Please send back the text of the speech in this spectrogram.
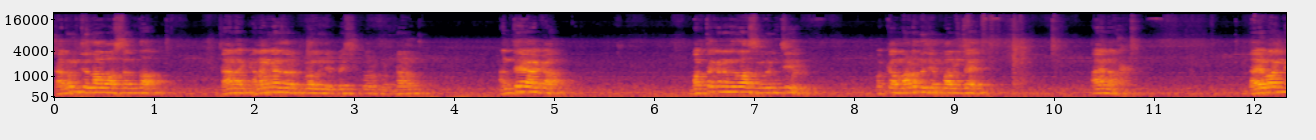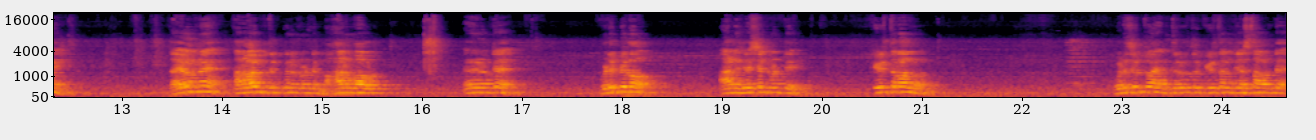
కర్నూలు జిల్లా వాసంతా చాలా ఘనంగా జరుపుకోవాలని చెప్పేసి కోరుకుంటున్నాను. అంతేగాక భక్త కనకదాస్ గురించి ఒక్క మాటలు చెప్పాలంటే ఆయన దైవాన్ని దైవమే తన వైపు తిప్పుకున్నటువంటి మహానుభావుడు. ఎందుకంటే ఉడిపిలో ఆయన చేసేటువంటి కీర్తనలు గుడి చుట్టూ ఆయన తిరుగుతూ కీర్తన చేస్తూ ఉంటే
